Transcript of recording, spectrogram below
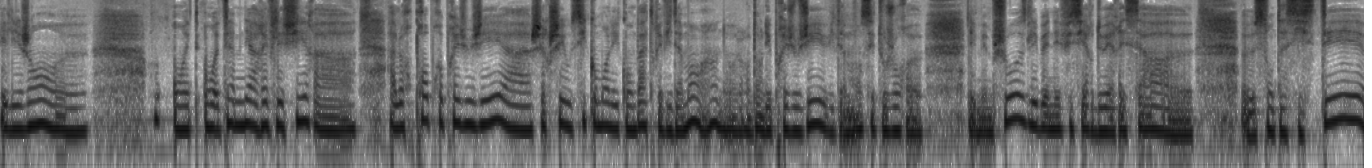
et, les gens euh, ont, été, ont, été, amenés à réfléchir à, à, leurs propres préjugés, à chercher aussi comment les combattre, évidemment. Hein. Dans, les préjugés, évidemment, c'est toujours euh, les mêmes choses. Les bénéficiaires du RSA euh, sont assistés,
